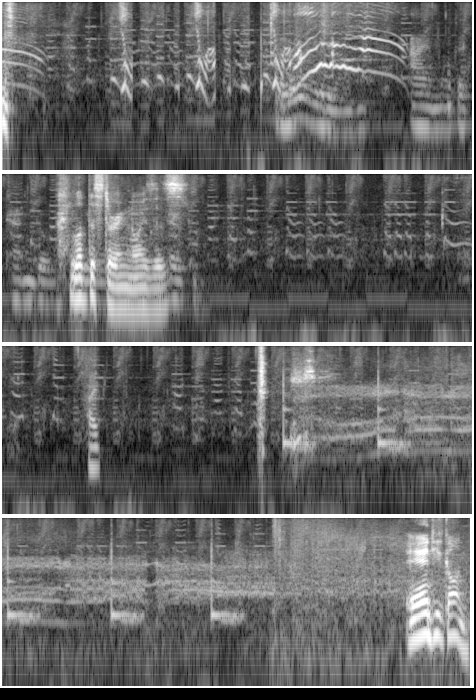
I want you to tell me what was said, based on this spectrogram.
I love the stirring noises. And he's gone.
